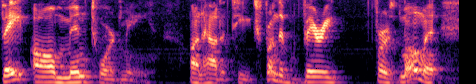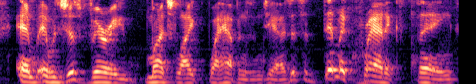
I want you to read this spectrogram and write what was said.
they all mentored me on how to teach from the very first moment, and it was just very much like what happens in jazz. It's a democratic thing,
